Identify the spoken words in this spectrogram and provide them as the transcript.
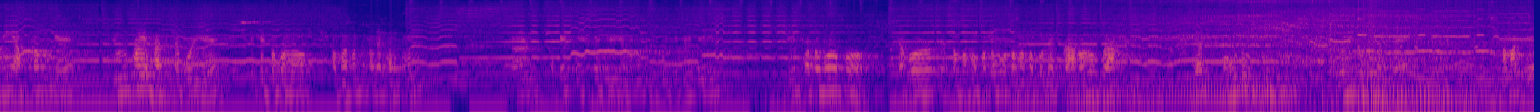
আমি আপোনালোকে জোৰকৈ হাত চাপৰিয়ে তেখেতসকলক সমাগম জনালে ভাল পাম। কাৰণ অশেষ কষ্ট কৰি আমাৰ উপস্থিত হৈছেহি এই শতবৰ্ষ কিতাপৰ সম্ভৱ শতবৰ্ষ আমাৰ সকলোৱে প্ৰাণৰো প্ৰাণ। ইয়াত বহুতো জড়িত হৈ আছে। আমাতকৈ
